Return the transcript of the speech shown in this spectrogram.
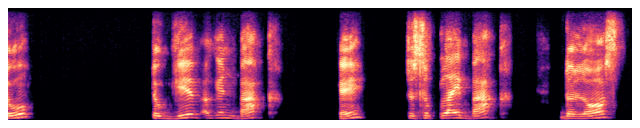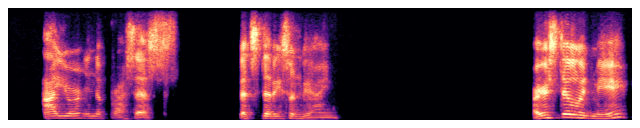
To to give again back, okay? To supply back the lost iron in the process. That's the reason behind. Are you still with me?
